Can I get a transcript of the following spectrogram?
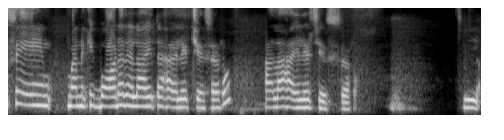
సేమ్ మనకి బార్డర్ ఎలా అయితే హైలైట్ చేశారో అలా హైలైట్ చేస్తారు. ఇలా.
